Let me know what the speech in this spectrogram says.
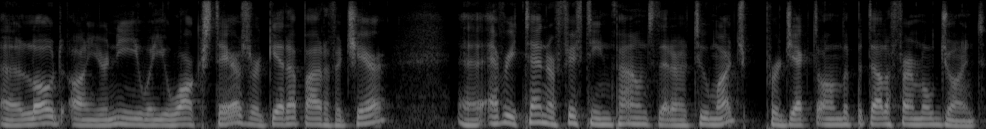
uh, load on your knee when you walk stairs or get up out of a chair, uh, every 10 or 15 pounds that are too much project on the patellofemoral joint.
